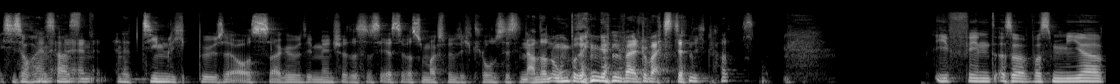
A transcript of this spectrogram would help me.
Es ist auch ein, Das heißt- ein, eine ziemlich böse Aussage über die Menschheit. Das ist das Erste, was du machst, wenn du dich klonst, ist den anderen umbringen, weil du weißt ja nicht was. Ich finde, also was mir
